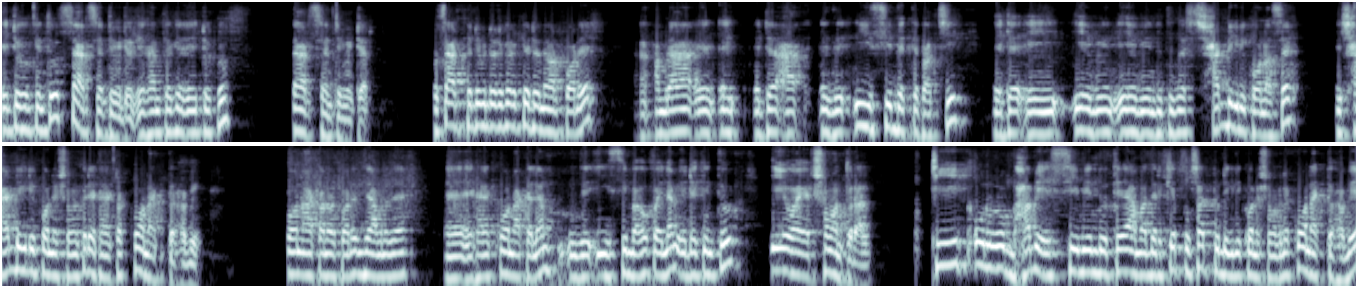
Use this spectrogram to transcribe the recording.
এইটুকু কিন্তু চার সেন্টিমিটার। এখান থেকে এইটুকু চার সেন্টিমিটার। তো চার সেন্টিমিটার কেটে নেওয়ার পরে আমরা এটা এই যে ইসি দেখতে পাচ্ছি। এটা এই এ বিন- এ বিন্দুতে যে ষাট ডিগ্রি কোণ আছে, এই ষাট ডিগ্রি কোণের সময় করে এখানে একটা কোণ আঁকতে হবে। কোণ আঁকানোর পরে যে আমরা যে এখানে কোণ আঁকালাম, যে ইসি বাহু পাইলাম, এটা কিন্তু এ ওয়াই এর সমান্তরাল। ঠিক অনুরূপ ভাবে সি বিন্দুতে আমাদেরকে পঁচাত্তর ডিগ্রি কোণের সময় করে কোণ আঁকতে হবে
